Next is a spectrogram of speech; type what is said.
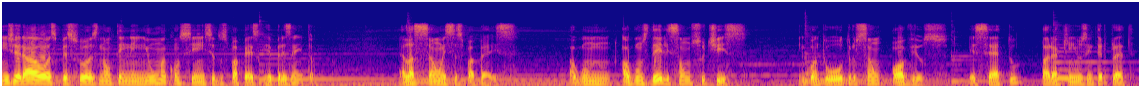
Em geral, as pessoas não têm nenhuma consciência dos papéis que representam. Elas são esses papéis. Algum, alguns deles são sutis, enquanto outros são óbvios, exceto para quem os interpreta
